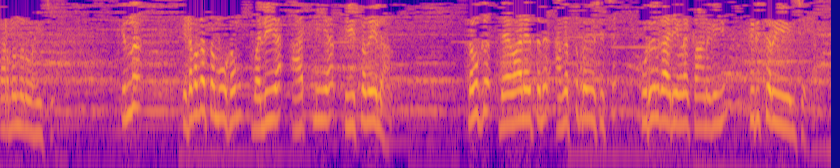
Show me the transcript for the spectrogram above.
കർമ്മം നിർവഹിച്ചു. ഇന്ന് ഇടവക സമൂഹം വലിയ ആത്മീയ തീഷ്ണതയിലാണ്. നമുക്ക് ദേവാലയത്തിന് അകത്ത് പ്രവേശിച്ച് കൂടുതൽ കാര്യങ്ങളെ കാണുകയും തിരിച്ചറിയുകയും ചെയ്യാം.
